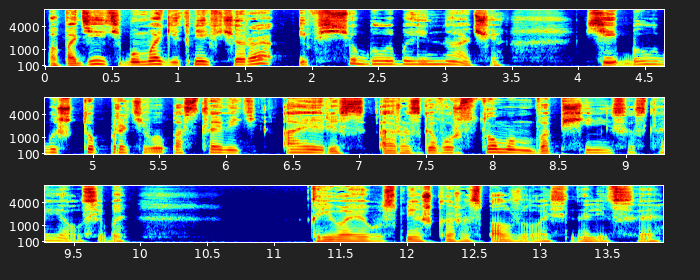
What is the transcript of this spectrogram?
Попади эти бумаги к ней вчера, и все было бы иначе. Ей было бы что противопоставить Айрис, а разговор с Томом вообще не состоялся бы. Кривая усмешка расползлась на лице.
